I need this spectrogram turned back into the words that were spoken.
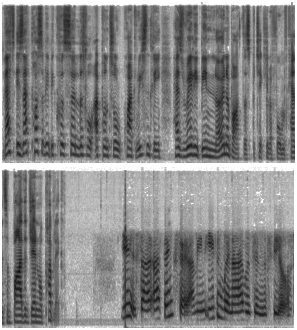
That, is that possibly because so little up until quite recently has really been known about this particular form of cancer by the general public? Yes, I, I think so. I mean, even when I was in the field,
